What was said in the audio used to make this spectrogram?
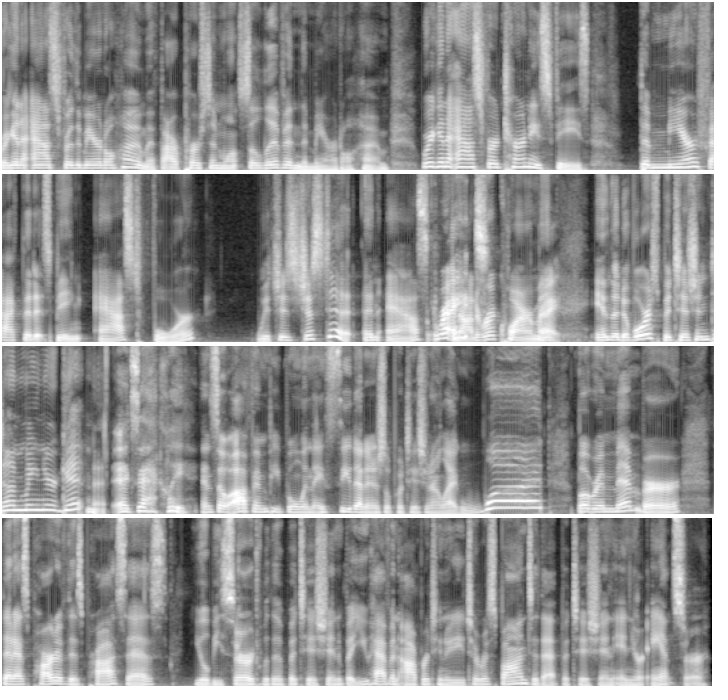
We're going to ask for the marital home if our person wants to live in the marital home. We're going to ask for attorney's fees. The mere fact that it's being asked for which is just it an ask Right. not a requirement Right. in the divorce petition doesn't mean you're getting it Exactly. And so often people, when they see that initial petition, are like, what? But remember that as part of this process, you'll be served with a petition, but you have an opportunity to respond to that petition in your answer,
